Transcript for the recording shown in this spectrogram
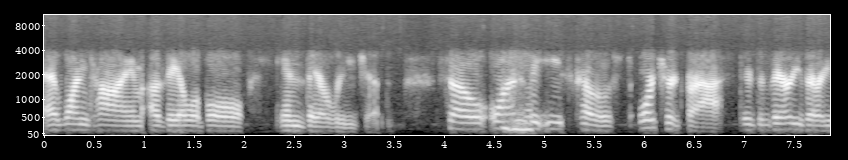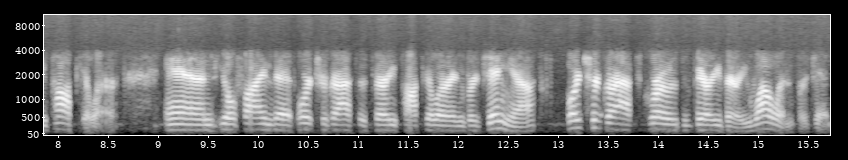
at one time available in their region. So on mm-hmm. the East Coast, orchard grass is very, very popular. And you'll find that orchard grass is very popular in Virginia. Orchard grass grows very, very well in Virginia.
